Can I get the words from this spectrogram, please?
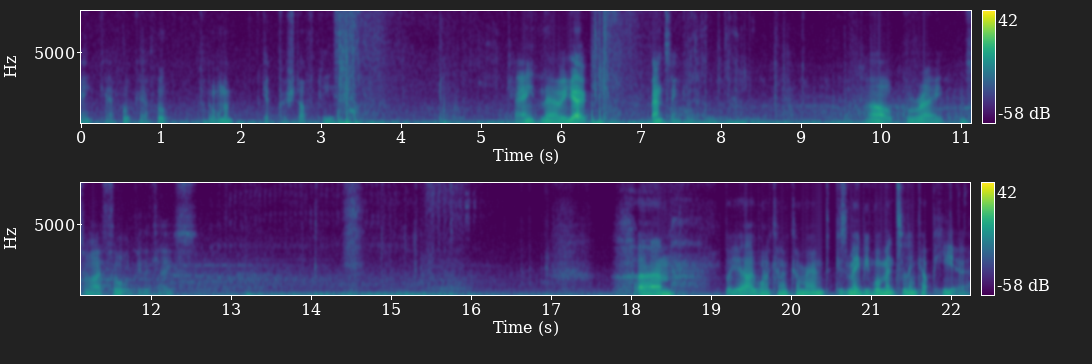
Okay, careful, careful. I don't want to get pushed off, please. Okay, there we go. Advancing. Oh, great. That's what I thought would be the case. Um, But yeah, I want to kind of come around, because maybe we're meant to link up here.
